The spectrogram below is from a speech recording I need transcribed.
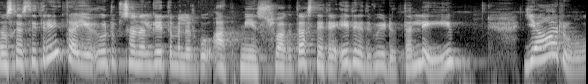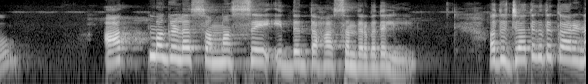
ನಮಸ್ಕಾರ ಸ್ನೇಹಿತರೆ ಯೂಟ್ಯೂಬ್ ಚಾನಲ್ಗೆ ತಮ್ಮೆಲ್ಲರಿಗೂ ಆತ್ಮೀಯ ಸ್ವಾಗತ. ಸ್ನೇಹಿತರೆ, ಈ ದಿನದ ವಿಡಿಯೋದಲ್ಲಿ ಯಾರು ಆತ್ಮಗಳ ಸಮಸ್ಯೆ ಇದ್ದಂತಹ ಸಂದರ್ಭದಲ್ಲಿ ಅದು ಜಾತಕದ ಕಾರಣ,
